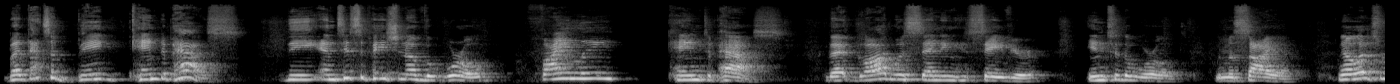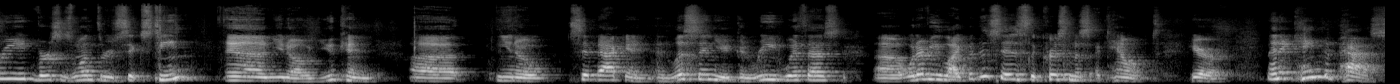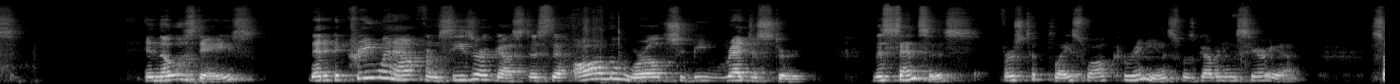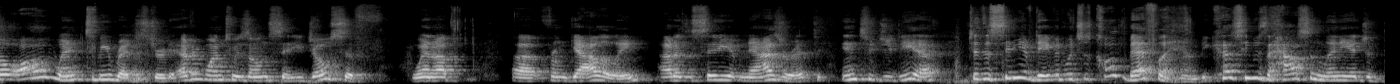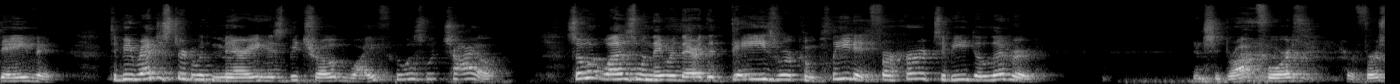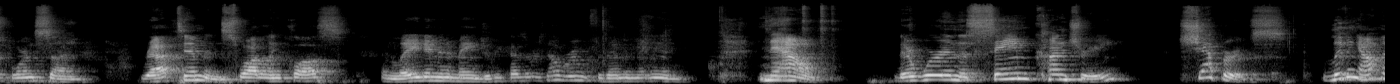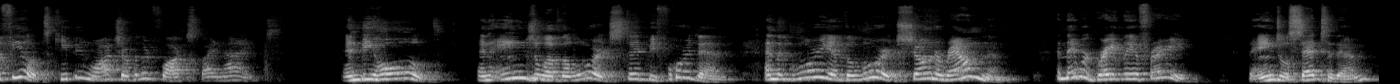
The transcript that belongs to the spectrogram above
But that's a big came to pass. The anticipation of the world finally came to pass that God was sending his Savior into the world, the Messiah. Now, let's read verses 1 through 16. And, you know, you can, uh, you know, sit back and, and listen. You can read with us. Uh, whatever you like. But this is the Christmas account here. And it came to pass in those days that a decree went out from Caesar Augustus that all the world should be registered. The census first took place while Quirinius was governing Syria. So all went to be registered, everyone to his own city. Joseph went up uh, from Galilee, out of the city of Nazareth, into Judea, to the city of David, which is called Bethlehem, because he was the house and lineage of David, to be registered with Mary, his betrothed wife, who was with child. So it was when they were there, the days were completed for her to be delivered. And she brought forth her firstborn son wrapped him in swaddling cloths, and laid him in a manger because there was no room for them in the inn. Now, there were in the same country shepherds living out in the fields, keeping watch over their flocks by night. And behold, an angel of the Lord stood before them, and the glory of the Lord shone around them, and they were greatly afraid. The angel said to them,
